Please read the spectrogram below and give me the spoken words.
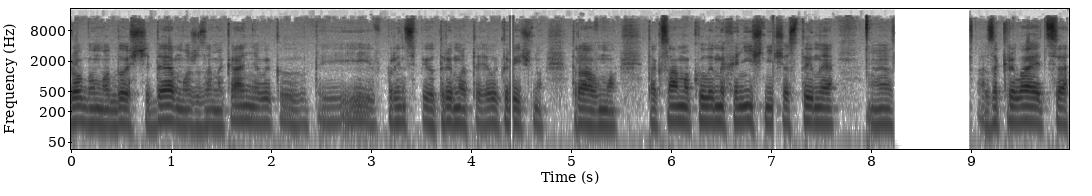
робимо дощ іде, може замикання викликати і, в принципі, отримати електричну травму. Так само, коли механічні частини закриваються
